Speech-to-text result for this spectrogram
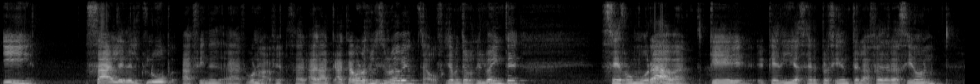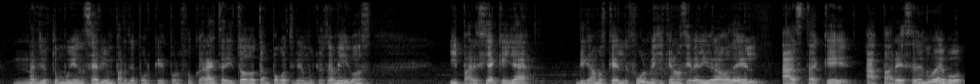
y sale del club a fines, bueno, acabó en 2019, o sea, oficialmente en 2020. Se rumoraba que quería ser presidente de la federación. Nadie lo tomó muy en serio, en parte porque por su carácter y todo tampoco tenía muchos amigos. Y parecía que ya, digamos que el fútbol mexicano se había librado de él, hasta que aparece de nuevo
